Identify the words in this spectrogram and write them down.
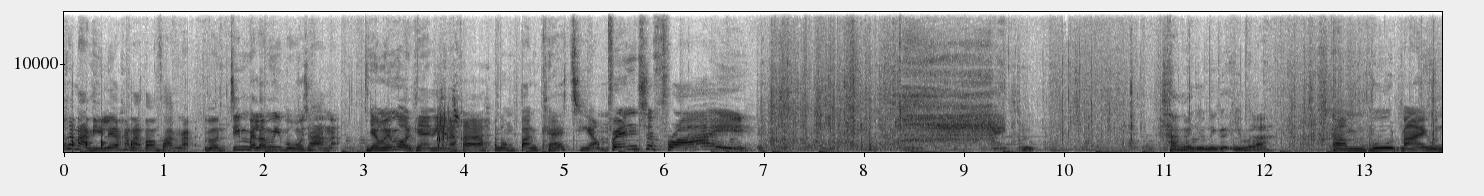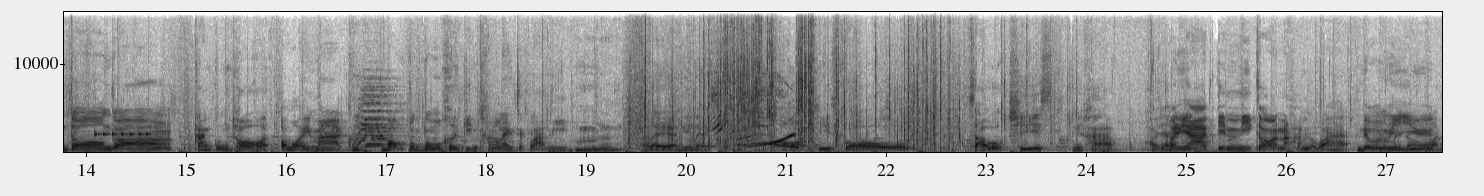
อะขนาดนี้เลยขนาดตอนสั่งอะเหมือนจิ้มไปแล้วมีโปรโมชั่นอะยังไม่หมดแค่นี้นะคะ ขนมปังแคเจียม French fry ปึ๊บสั่งกันจนนี้ก็อิ่มละคำพูดใหม่คุณต้องก็คางกุ้งทอด อร่อยมาก คือบอกตรงๆว่าเคยกินครั้งแรกจากร้านนี้ อืม อะไรอันนี้อะไรอ๋อชีสบอลสาวกชีส นี่ครับ ขออนุญาขตออนุญาตกินนี้ก่อนนะคะ เผื่อว่า เดี๋ยวมันไม่ยืดร้อน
